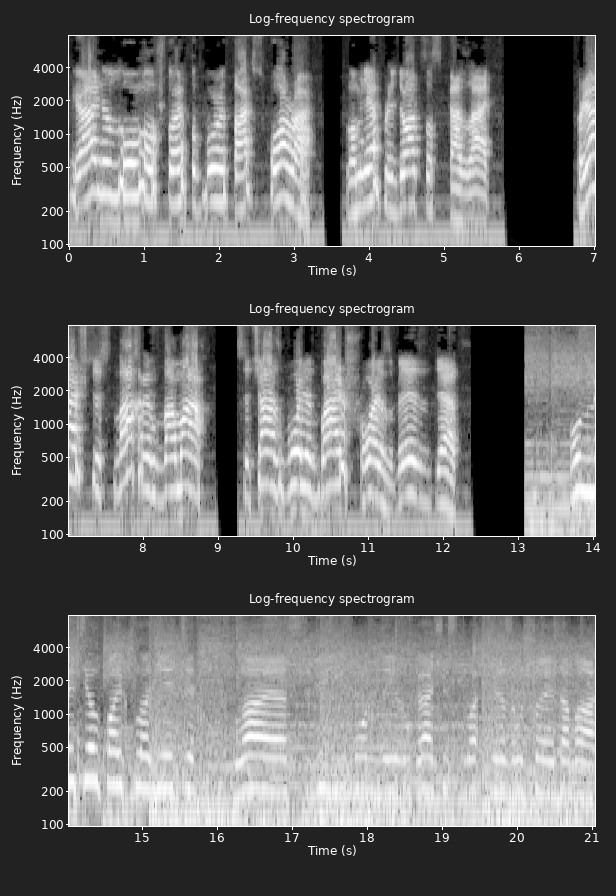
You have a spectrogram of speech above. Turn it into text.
я не думал, что это будет так скоро, но мне придется сказать. Прячьтесь нахрен в домах, сейчас будет большой звездец. Он летел по их планете, лая свиньонные ругательства и разрушая дома.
